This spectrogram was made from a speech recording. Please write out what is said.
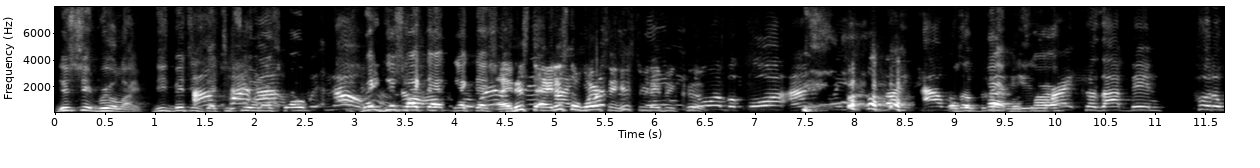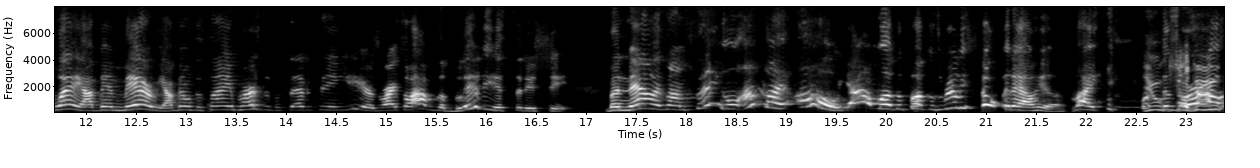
this shit real life. These bitches I'm that you see on that show, no, they just no, like that, like that. Hey, this the- hey, this the worst in history they've been me cooked. Doing before, honestly, like I was That's a fact, oblivious, Messiah. right? Because I've been put away. I've been married. I've been with the same person for 17 years, right? So I was oblivious to this shit. But now, as I'm single, I'm like, oh, y'all motherfuckers really stupid out here. Like You- the so do you- girls,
